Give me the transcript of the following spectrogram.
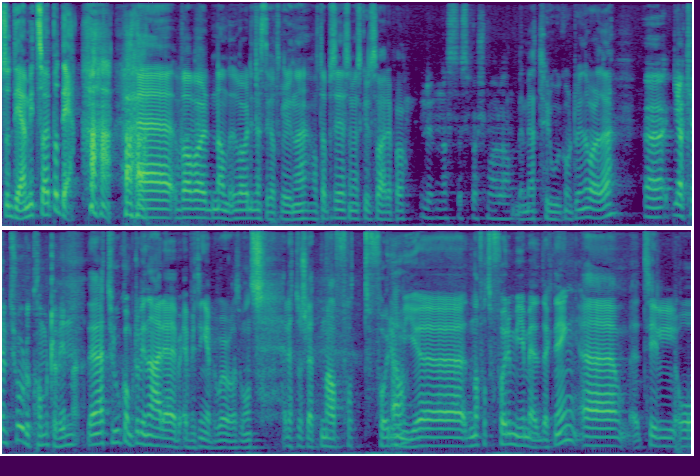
så det er mitt svar på det. Haha. Eh, hva, var den andre, hva var de neste kategoriene holdt jeg på å si, som jeg skulle svare på? Neste spørsmål Hvem jeg tror kommer til å vinne, var det det? Eh, Ja, hvem tror du kommer til å vinne? Det jeg tror kommer til å vinne, er Everything Everywhere All At Once. Rett og slett, Den har fått for Ja. mye Den har fått for mye mediedekning uh, til å,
